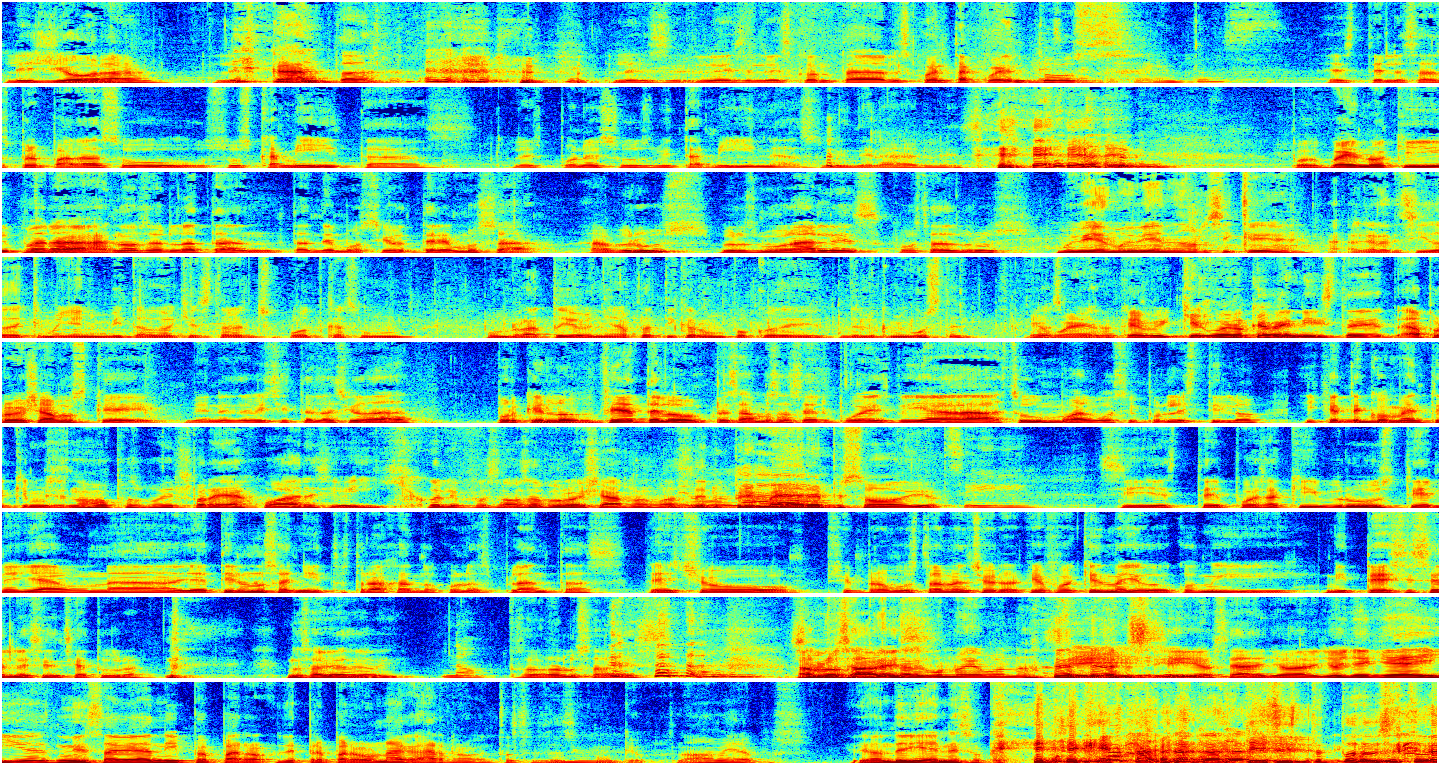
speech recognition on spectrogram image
Les llora, les canta, les, les, les, cuenta, les cuenta cuentos. Les cuento cuentos. Este, les hace preparar su- sus camitas, les pone sus vitaminas, sus minerales. pues bueno, aquí para no hacerla tan, tan de emoción, tenemos a, a Bruce, Bruce Morales. ¿Cómo estás, Bruce? Muy bien, muy bien. Ahora sí que agradecido de que me hayan invitado aquí a estar en su podcast un, un rato y a venir a platicar un poco de, de lo que me gusta. Qué Las bueno, que, qué bueno que viniste. Aprovechamos que vienes de visita a la ciudad. Porque lo, fíjate, lo empezamos a hacer pues vía Zoom o algo así por el estilo. Y que te comente que me dices, no, pues voy a ir para allá a Juárez. Y yo, híjole, pues vamos a aprovechar, ¿no? Va a ser el primer episodio. Sí. Sí, este, pues aquí Bruce tiene ya una, ya tiene unos añitos trabajando con las plantas. De hecho, siempre me gusta mencionar que fue quien me ayudó con mi, mi tesis en licenciatura. ¿No sabías, Gaby? No. Pues ahora lo sabes. Ahora lo sabes. algo nuevo, ¿no? Sí, sí, o sea, yo, yo llegué ahí y ni sabía ni preparar, de preparar un agar, ¿no? Entonces así como que, pues, no, mira, pues, ¿de dónde vienes o qué? ¿Qué hiciste todos estos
